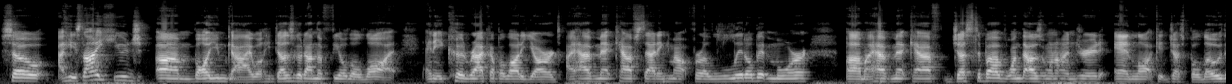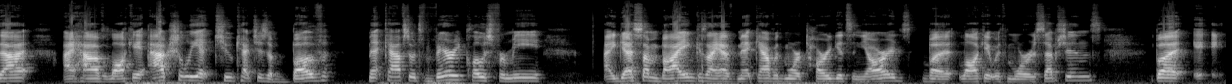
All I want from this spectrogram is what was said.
So uh, he's not a huge um, volume guy. Well, he does go down the field a lot, and he could rack up a lot of yards. I have Metcalf statting him out for a little bit more. Um, I have Metcalf just above 1,100 and Lockett just below that. I have Lockett actually at two catches above Metcalf, so it's very close for me. I guess I'm buying because I have Metcalf with more targets and yards, but Lockett with more receptions. But it,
